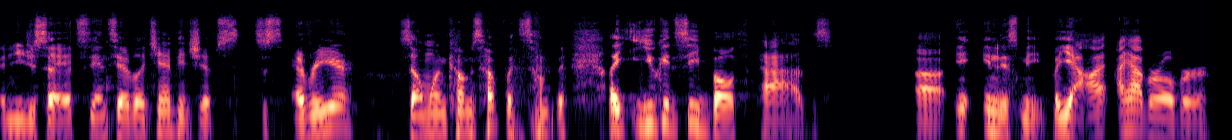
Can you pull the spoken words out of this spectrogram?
and you just say it's the NCAA championships. It's just every year someone comes up with something. Like you could see both paths uh, in, in this meet. But yeah, I, I have her over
